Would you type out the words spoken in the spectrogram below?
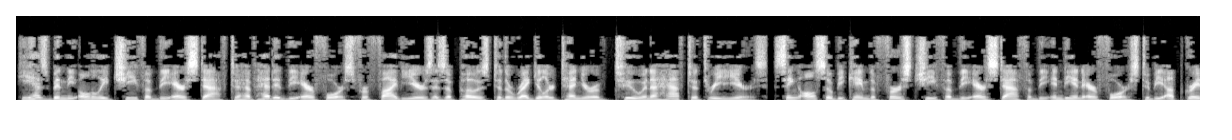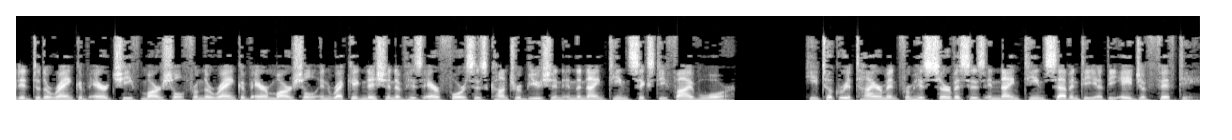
He has been the only Chief of the Air Staff to have headed the Air Force for five years as opposed to the regular tenure of two and a half to three years. Singh also became the first Chief of the Air Staff of the Indian Air Force to be upgraded to the rank of Air Chief Marshal from the rank of Air Marshal in recognition of his Air Force's contribution in the 1965 war. He took retirement from his services in 1970 at the age of 50.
